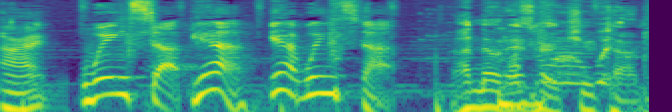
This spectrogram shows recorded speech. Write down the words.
All right. Wingstop. Yeah. Yeah. Wingstop. I know that hurt you, Tommy.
